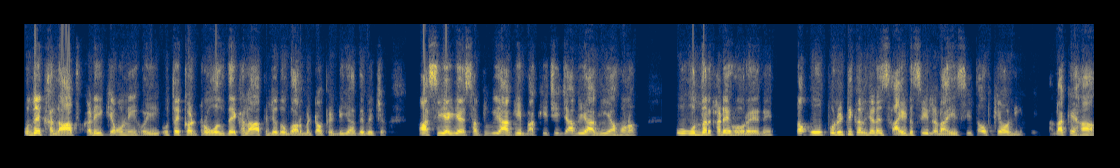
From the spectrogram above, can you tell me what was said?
ਉਹਦੇ ਖਿਲਾਫ ਖੜੀ ਕਿਉਂ ਨਹੀਂ ਹੋਈ? ਉਤੇ ਕੰਟਰੋਲ ਦੇ ਖਿਲਾਫ, ਜਦੋਂ ਗਵਰਨਮੈਂਟ ਆਫ ਇੰਡੀਆ ਦੇ ਵਿੱਚ ਆਸੀਆਈਐਸਐਫ ਵੀ ਆ ਗਈ, ਬਾਕੀ ਚੀਜ਼ਾਂ ਵੀ ਆ ਗਈਆਂ ਹੁਣ, ਉਹ ਉਧਰ ਖੜੇ ਹੋ ਰਹੇ ਨੇ, ਤਾਂ ਉਹ ਪੋਲੀਟੀਕਲ ਜਿਹੜੇ ਸਾਈਡ ਸੀ, ਲੜਾਈ ਸੀ, ਤਾਂ ਉਹ ਕਿਉਂ ਨਹੀਂ ਹੋਈ? ਹਾਲਾਂਕਿ ਹਾਂ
